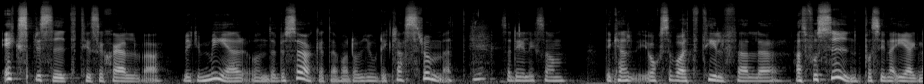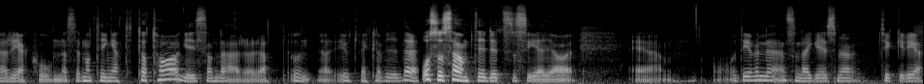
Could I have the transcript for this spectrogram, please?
explicit till sig själva mycket mer under besöket än vad de gjorde i klassrummet. Mm. Så det är liksom det kan också vara ett tillfälle att få syn på sina egna reaktioner, så någonting att ta tag i som lärare, att utveckla vidare. Och så samtidigt så ser jag, och det är väl en sån där grej som jag tycker är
